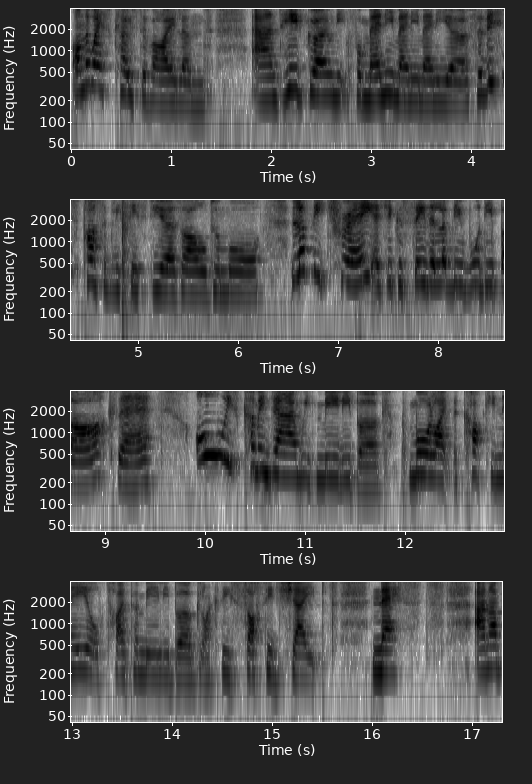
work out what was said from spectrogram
on the west coast of Ireland and he'd grown it for many, many, many years. So this is possibly 50 years old or more. Lovely tree, as you can see, the lovely woody bark there always coming down with mealybug, more like the cochineal type of mealybug, like these sausage shaped nests. And I'm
